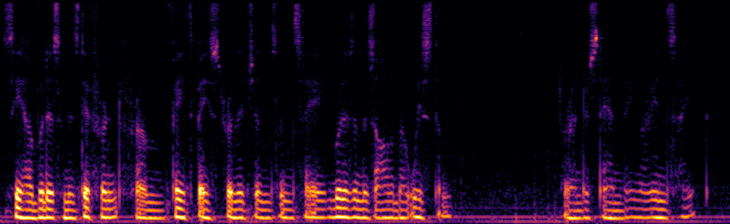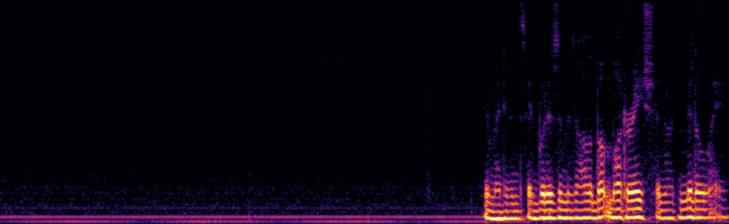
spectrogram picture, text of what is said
see how Buddhism is different from faith-based religions and say Buddhism is all about wisdom or understanding or insight. You might even say Buddhism is all about moderation or the middle way.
